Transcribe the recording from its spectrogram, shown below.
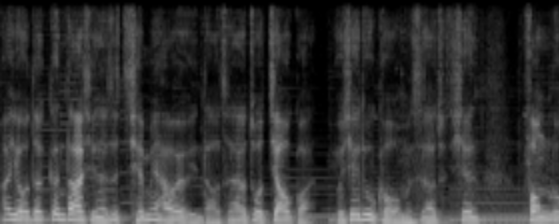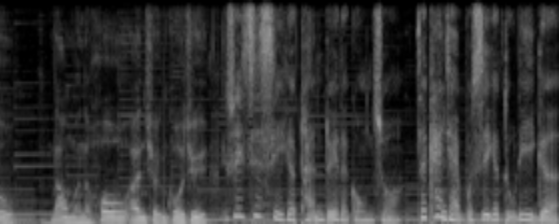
还有的更大型的是前面还会有引导车，还要做交管，有些路口我们是要先封路。让我们的货物安全过去，所以这是一个团队的工作，这看起来不是一个独立一个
